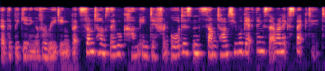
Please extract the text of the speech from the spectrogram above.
at the beginning of a reading, but sometimes they will come in different orders and sometimes you will get things that are unexpected.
